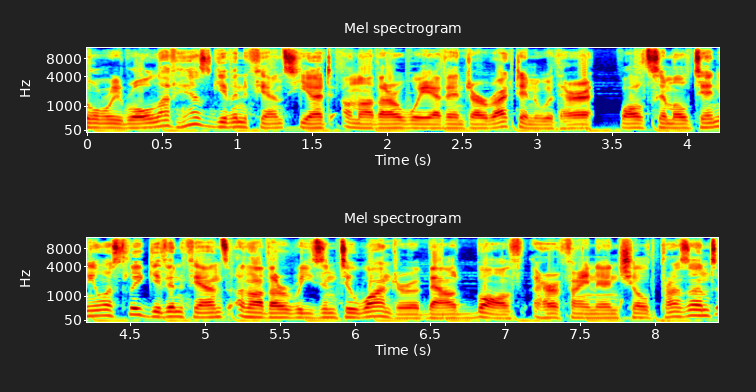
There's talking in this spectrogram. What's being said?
Tori Roloff has given fans yet another way of interacting with her, while simultaneously giving fans another reason to wonder about both her financial present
